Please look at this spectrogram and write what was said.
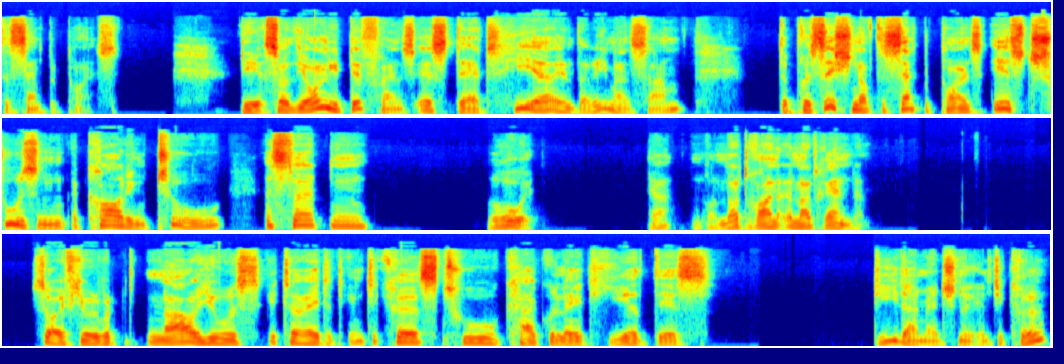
the sample points. The, so the only difference is that here in the Riemann sum, the position of the sample points is chosen according to a certain rule. Yeah, not, not random. So if you would now use iterated integrals to calculate here this d-dimensional integral,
